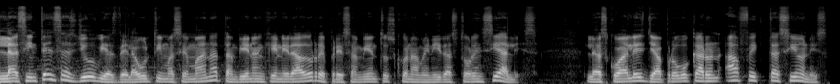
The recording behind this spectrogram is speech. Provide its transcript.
Las intensas lluvias de la última semana también han generado represamientos con avenidas torrenciales, las cuales ya provocaron afectaciones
